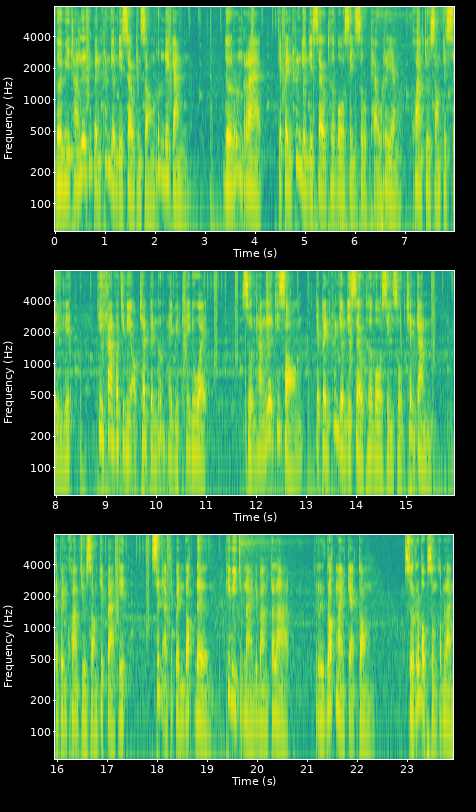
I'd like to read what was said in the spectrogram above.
โดยมีทางเลือกที่เป็นเครื่องยนต์ดีเซลถึง 2 รุ่นด้วยกัน โดยรุ่นแรกจะเป็นเครื่องยนต์ดีเซลเทอร์โบ 4 สูบแถวเรียง ความจุ 2.4 ลิตร ที่คาดว่าจะมีออปชันเป็นรุ่นไฮบริดให้ด้วย ส่วนทางเลือกที่ 2 จะเป็นเครื่องยนต์ดีเซลเทอร์โบ 4 สูบเช่นกัน แต่เป็นความจุ 2.8 ลิตร ซึ่งอาจจะเป็นบล็อกเดิมที่มีจำหน่ายในบางตลาด หรือบล็อกใหม่แกะกล่อง ส่วนระบบส่งกำลัง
